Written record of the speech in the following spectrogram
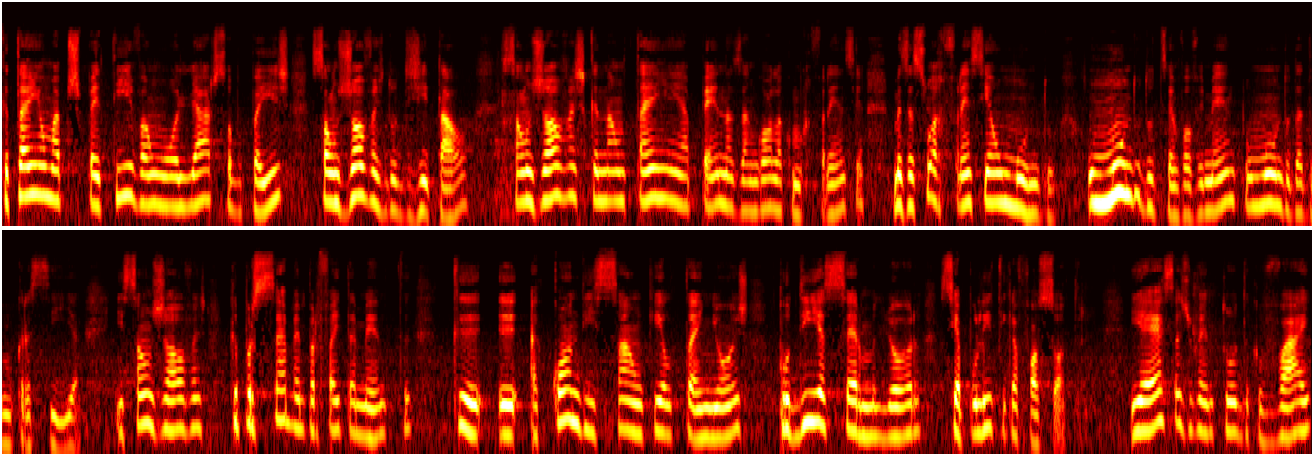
que têm uma perspectiva, um olhar sobre o país, são jovens do digital, são jovens que não têm apenas Angola como referência, mas a sua referência é o mundo, o mundo do desenvolvimento, o mundo da democracia. E são jovens que percebem perfeitamente que eh, a condição que ele tem hoje podia ser melhor se a política fosse outra. E é essa juventude que vai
